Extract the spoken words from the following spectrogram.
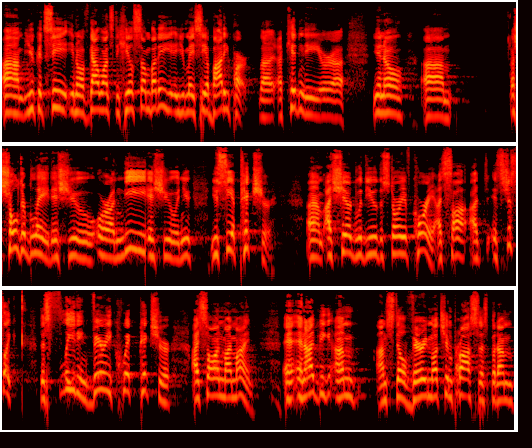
Um, you could see, you know, if God wants to heal somebody, you may see a body part, uh, a kidney or a, you know, um, a shoulder blade issue or a knee issue, and you, you see a picture. Um, I shared with you the story of Corey. I saw, it's just like this fleeting, very quick picture I saw in my mind. And, and I be, I'm, I'm still very much in process, but I'm,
